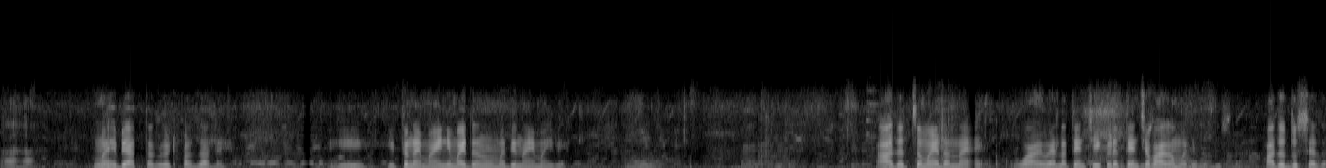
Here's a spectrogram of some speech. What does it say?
हा हा माहिबे आत्ताच गटपास झालाय. हे इथं नाही मायनी मैदानामध्ये नाही माहिबे आदतचं मैदान नाही वाळव्याला त्यांच्या इकडे त्यांच्या भागामध्ये. आदत दुसऱ्याचं.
